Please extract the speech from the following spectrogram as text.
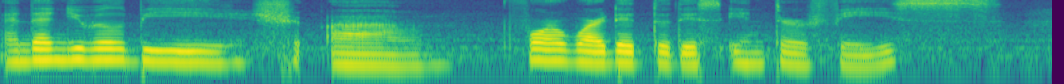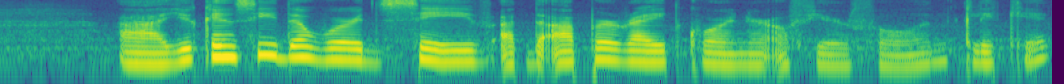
and then you will be um, forwarded to this interface. Uh, you can see the word save at the upper right corner of your phone. Click it.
